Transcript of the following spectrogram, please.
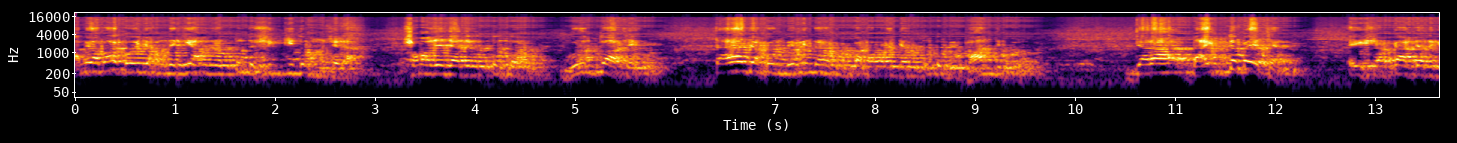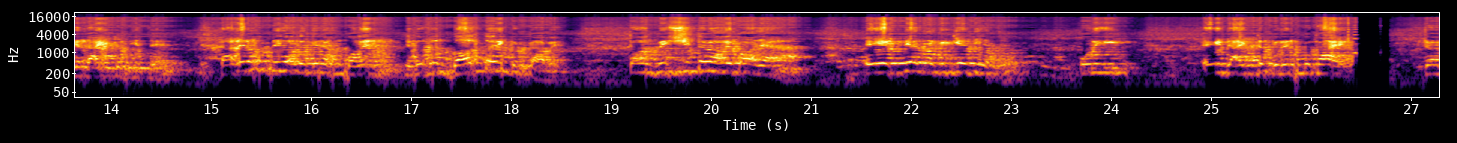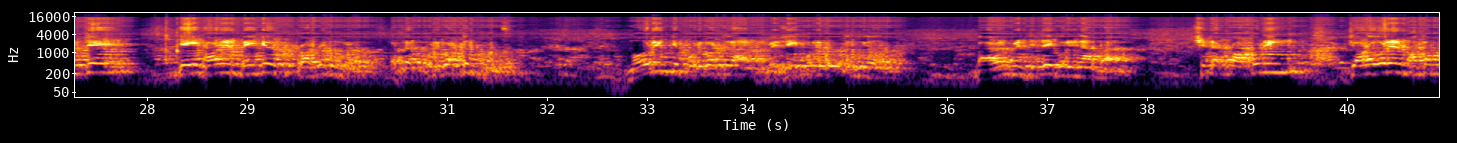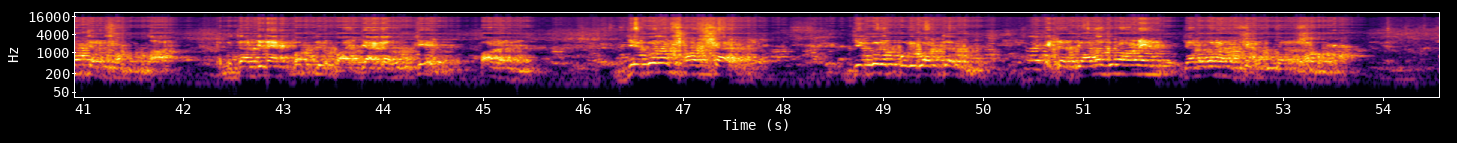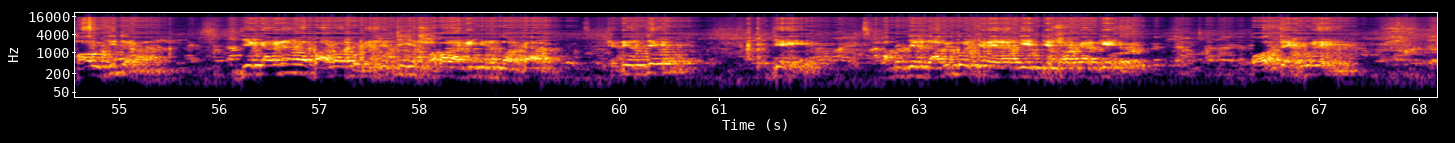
আমি অবাক হই যখন দেখি আমাদের অত্যন্ত শিক্ষিত মানুষেরা, সমাজে যাদের অত্যন্ত গুরুত্ব আছে, তারা যখন বিভিন্ন রকম কথা বলে, যে অত্যন্ত বিভ্রান্তিমূলক যারা দায়িত্ব পেয়েছেন, এই সরকার যাদেরকে দায়িত্ব দিয়েছে, তাদের মধ্যেই অনেকে যখন বলেন যে নতুন দল তৈরি করতে হবে, তখন বিস্মিত না হয়ে পাওয়া যায় না। এই এখতিয়ার আমাকে কে দিয়েছে? উনি এই দায়িত্ব পেলেন কোথায়? এটা হচ্ছে যে এই ধরনের মেজর প্রবলেমগুলো অর্থাৎ পরিবর্তনগুলো মৌলিক যে পরিবর্তন আসবে, সেই পরিবর্তনগুলো বায়োনমেন্ট যেটাই বলি না আমরা, সেটা কখনোই জনগণের মতামত ছাড়া সম্ভব নয় এবং তার জন্য একমাত্র বা- জায়গা হচ্ছে পার্লামেন্ট যে কোনো সংস্কার, যে কোনো পরিবর্তন, এটা জনগণের জনগণের অংশগ্রহণ ছাড়া সম্ভব হওয়া উচিত নয়। যে কারণে আমরা বারবার বলে এসেছি যে সবার আগে যেটা দরকার, সেটি হচ্ছে যে আমরা যেটা দাবি করেছিলাম এরা যে সরকারকে পদত্যাগ করে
